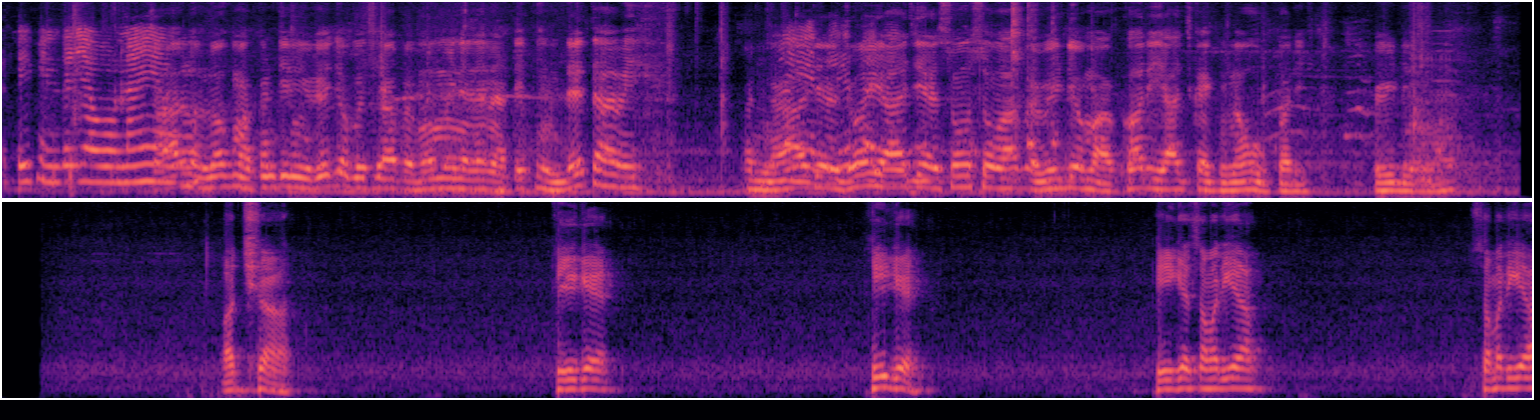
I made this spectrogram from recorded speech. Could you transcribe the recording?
ટિફિન દઈ આવો નાઈ ચાલો આવો. કન્ટિન્યુ રહેજો પછી આપણે મમ્મીને નાના ટિફિન દેતા આવી. અને આજે જોઈએ આજે શું શું આપણે વિડીયોમાં કરી આજ કંઈક નવું કરી. વિડીયોમાં अच्छा ठीक है ठीक है ठीक है समझ गया समझ गया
